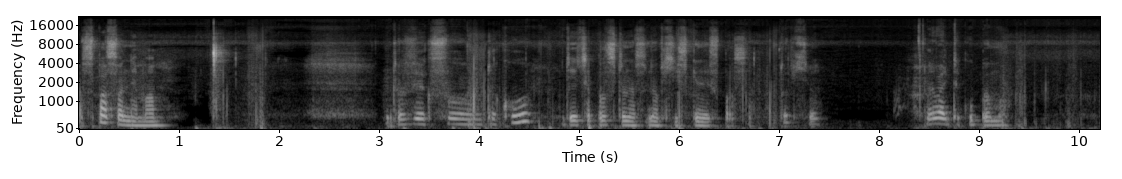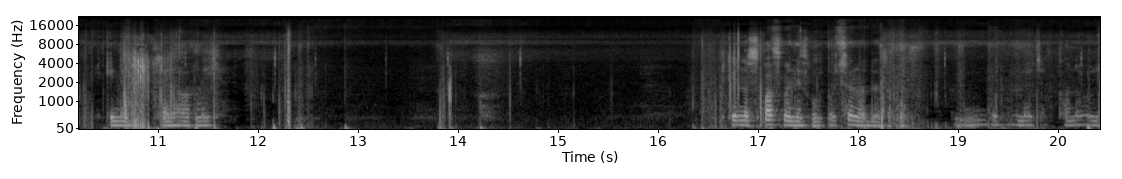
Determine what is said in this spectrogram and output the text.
А спаса нема. Тож якщо тако, йдеться просто на, на всі скини спаса, то все. Давайте купимо який-небудь цей гарний. Тільки на спас мене звук, це треба запас. Добавляти в кановий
